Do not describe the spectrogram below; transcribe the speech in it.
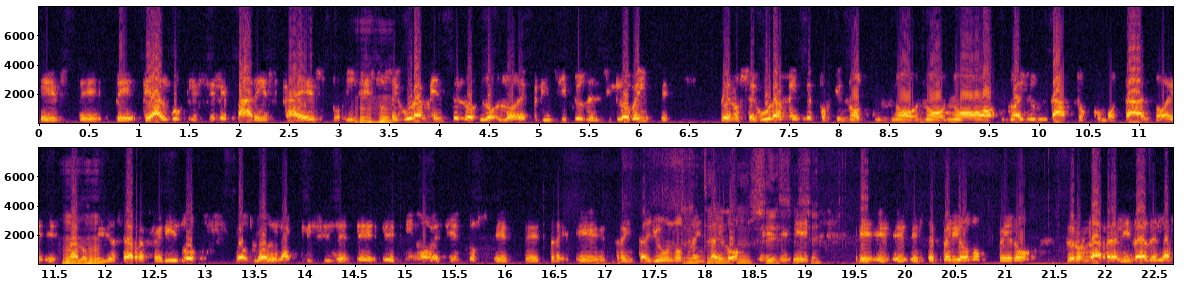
este, de, de algo que se le parezca a esto. Y seguramente lo, lo, lo de principios del siglo XX pero seguramente porque no no no no no hay un dato como tal no está lo que ya se ha referido lo, de la crisis de, de, de 1931 32 este, eh, eh, eh, este periodo pero pero la realidad de las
